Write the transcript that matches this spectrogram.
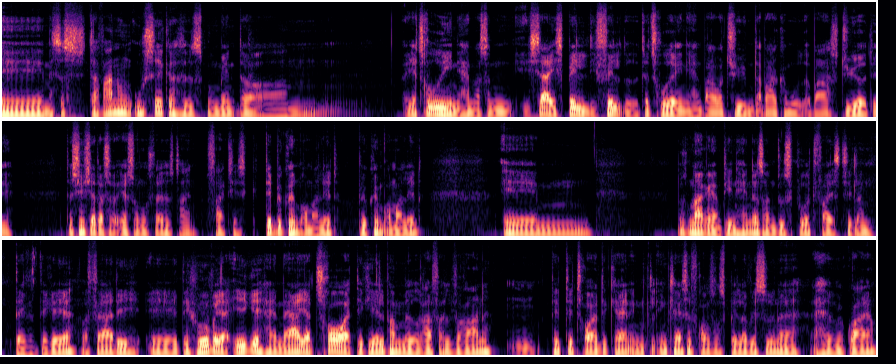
Øh, men så, der var nogle usikkerhedsmomenter, og, mm, og jeg troede egentlig, han var sådan, især i spillet i feltet, der troede jeg egentlig, han bare var typen, der bare kom ud og bare styrede det. Der synes jeg, der så, jeg så nogle svaghedstegn, faktisk. Det bekymrer mig lidt. Bekymrer mig lidt. Øhm, nu snakker jeg om din Henderson. Du spurgte faktisk til, om David De Gea var færdig. Øh, det håber jeg ikke, han er. Jeg tror, at det kan hjælpe ham med Rafael Varane. Mm. Det, det tror jeg, det kan. En, en klasseforsvarsspiller ved siden af, af Harry Maguire.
